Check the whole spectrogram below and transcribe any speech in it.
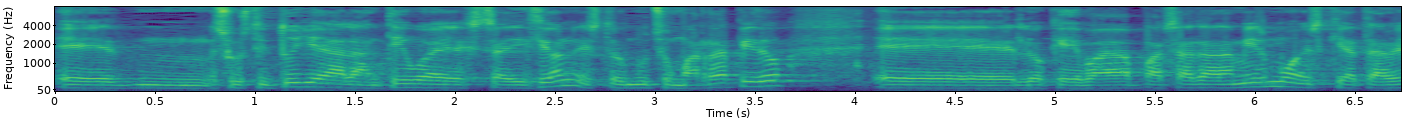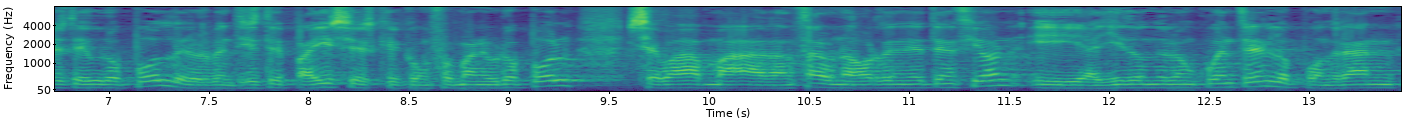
eh, mm, sustituye a la antigua extradición, esto es mucho más rápido, lo que va a pasar ahora mismo es que a través de Europol, de los 27 países que conforman Europol, se va a lanzar una orden de detención y allí donde lo encuentren lo pondrán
